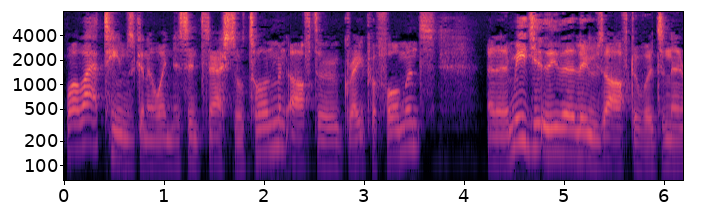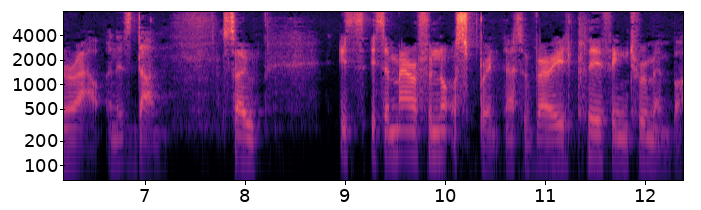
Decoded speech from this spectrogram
well, that team's going to win this international tournament after a great performance, and then immediately they lose afterwards and then they're out and it's done. So it's it's a marathon, not a sprint. That's a very clear thing to remember.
